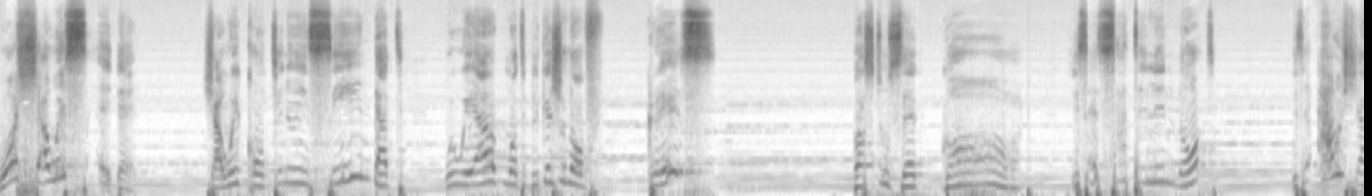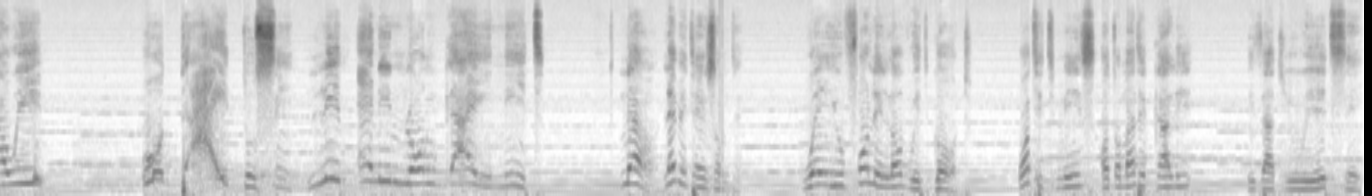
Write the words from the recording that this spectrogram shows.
What shall we say then? Shall we continue in sin that we will have multiplication of grace? Verse 2 said, God. He said, Certainly not. He said, How shall we who died to sin live any longer in it. Now, let me tell you something. When you fall in love with God, what it means automatically is that you will hate sin.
